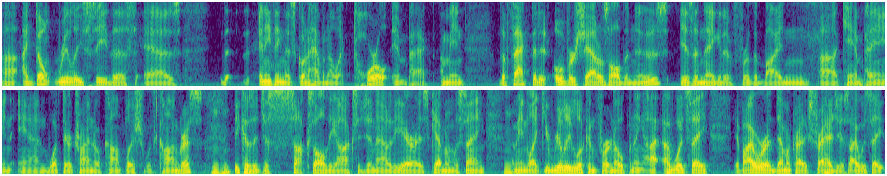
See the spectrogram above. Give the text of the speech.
Uh, I don't really see this as th- anything that's going to have an electoral impact. I mean, the fact that it overshadows all the news is a negative for the Biden uh, campaign and what they're trying to accomplish with Congress Mhm. because it just sucks all the oxygen out of the air, as Kevin was saying. I mean, like you're really looking for an opening. I, I would say, if I were a Democratic strategist, I would say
